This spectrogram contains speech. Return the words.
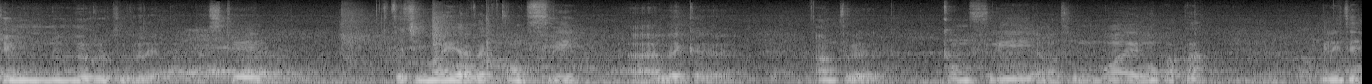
je ne me retrouverai pas parce que effectivement il y avait conflit avec euh, entre conflit entre moi et mon papa. Il était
